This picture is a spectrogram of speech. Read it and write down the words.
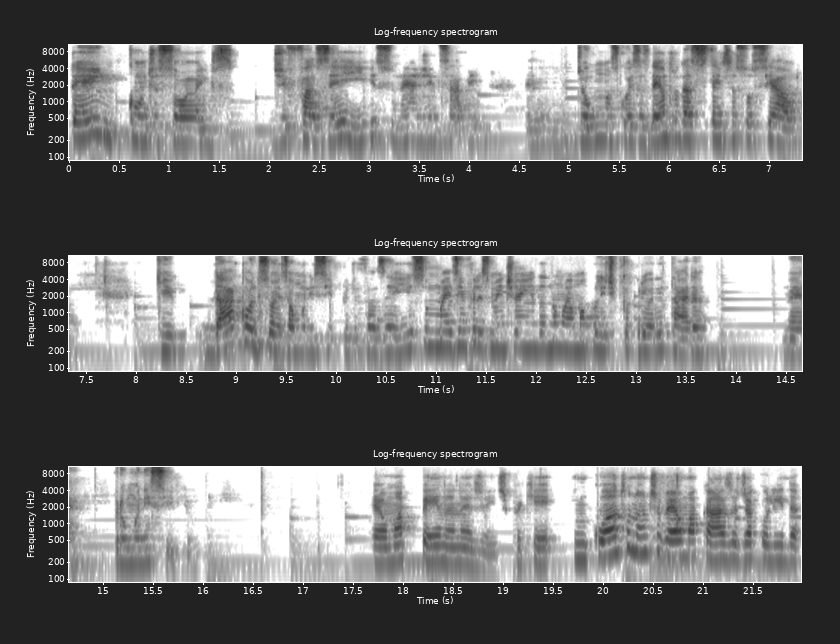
tem condições de fazer isso, né, a gente sabe é, de algumas coisas dentro da assistência social que dá condições ao município de fazer isso, mas infelizmente ainda não é uma política prioritária, né, para o município. É uma pena, né, gente? Porque enquanto não tiver uma casa de acolhida,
